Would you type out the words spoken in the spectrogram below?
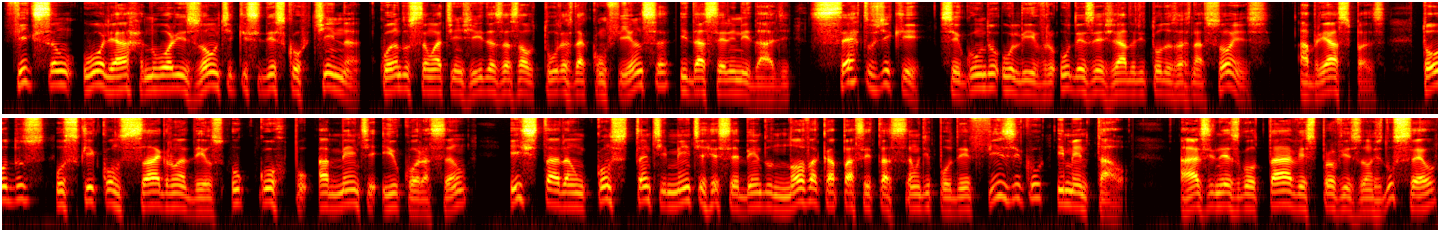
Fixam o olhar no horizonte que se descortina quando são atingidas as alturas da confiança e da serenidade, certos de que, segundo o livro O Desejado de Todas as Nações, abre aspas, todos os que consagram a Deus o corpo, a mente e o coração estarão constantemente recebendo nova capacitação de poder físico e mental. As inesgotáveis provisões do céu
